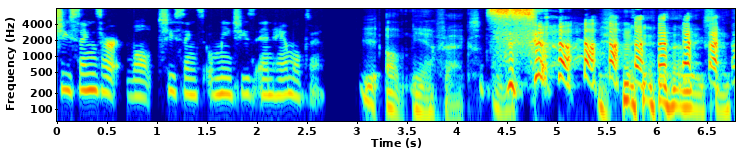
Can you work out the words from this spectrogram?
She sings her. Well, she sings. I mean, she's in Hamilton. Yeah. Oh, yeah. Facts. that makes sense.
